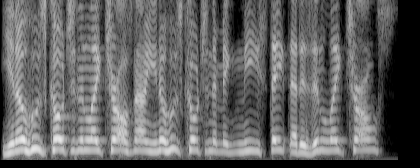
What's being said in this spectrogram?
you know who's coaching in Lake Charles now? You know who's coaching at McNeese State that is in Lake Charles?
